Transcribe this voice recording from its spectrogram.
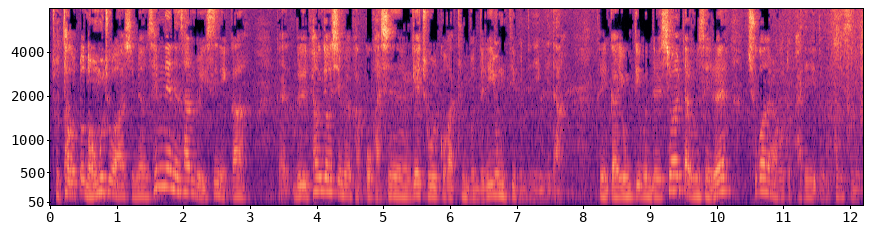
좋다고 또 너무 좋아하시면 샘내는 사람도 있으니까 그러니까 늘 평정심을 갖고 가시는 게 좋을 것 같은 분들이 용띠분들입니다. 그러니까 용띠분들 10월달 운세를 축원을 하고 또 봐드리도록 하겠습니다.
